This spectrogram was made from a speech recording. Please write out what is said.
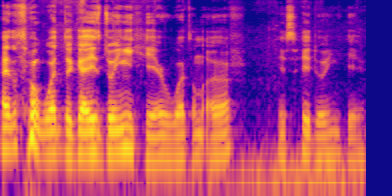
I don't know what the guy is doing here. What on earth is he doing here?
